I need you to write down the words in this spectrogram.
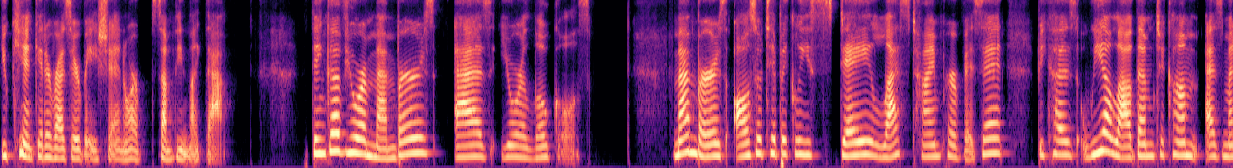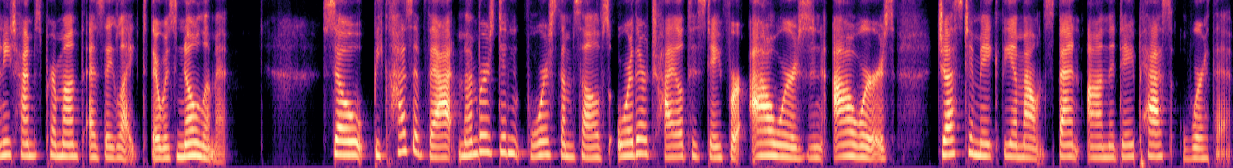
you can't get a reservation or something like that. Think of your members as your locals. Members also typically stay less time per visit because we allowed them to come as many times per month as they liked. There was no limit. So, because of that, members didn't force themselves or their child to stay for hours and hours just to make the amount spent on the day pass worth it.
